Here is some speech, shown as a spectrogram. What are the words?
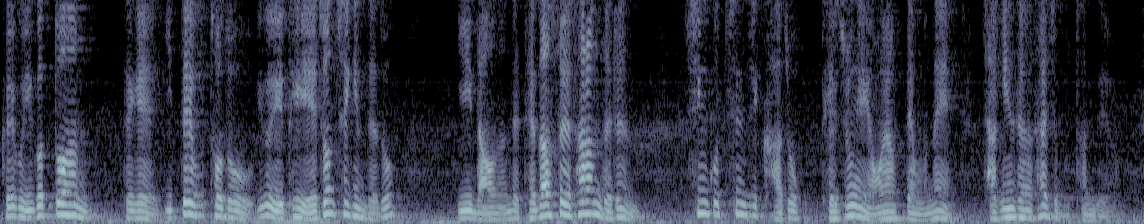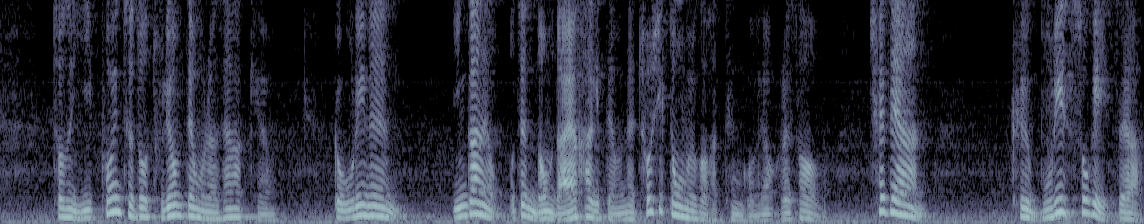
그리고 이것 또한 되게 이때부터도 이거 되게 예전 책인데도 이 나오는데 대다수의 사람들은 친구, 친지, 가족, 대중의 영향 때문에 자기 인생을 살지 못한대요. 저는 이 포인트도 두려움 때문이라고 생각해요. 그러니까 우리는 인간은 어쨌든 너무 나약하기 때문에 초식 동물과 같은 거예요. 그래서 최대한 그 무리 속에 있어야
